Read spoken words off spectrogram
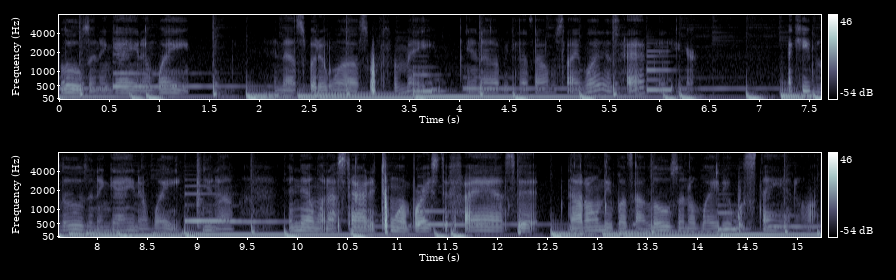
losing and gaining weight. And that's what it was for me, you know, because I was like, what is happening here? I keep losing and gaining weight, you know. And then when I started to embrace the fast, it not only was I losing the weight, it was staying on.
